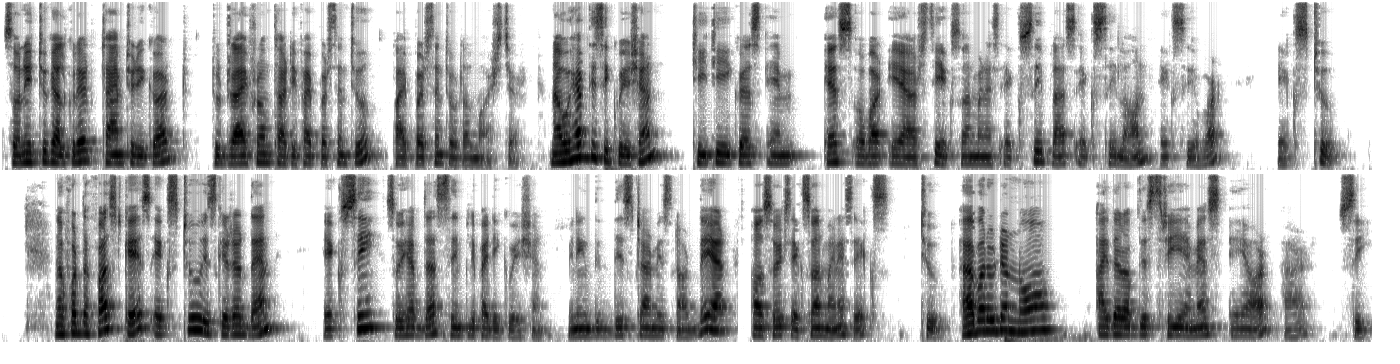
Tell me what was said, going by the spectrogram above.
So need to calculate time to record to dry from 35% to 5% total moisture. Now we have this equation Tt equals ms over rc x1 minus xc plus xc ln xc over x2. Now for the first case x2 is greater than xc so we have the simplified equation meaning this term is not there also it's x1 minus x2. However we don't know either of these three ms, a or rc.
